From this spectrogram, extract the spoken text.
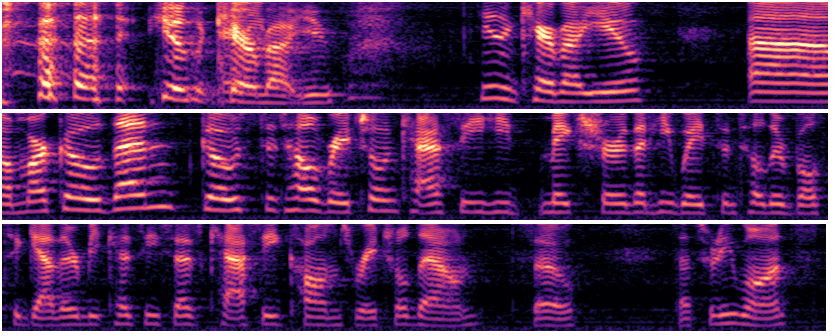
he doesn't care about you. He doesn't care about you. Uh, Marco then goes to tell Rachel and Cassie he makes sure that he waits until they're both together because he says Cassie calms Rachel down. So that's what he wants.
